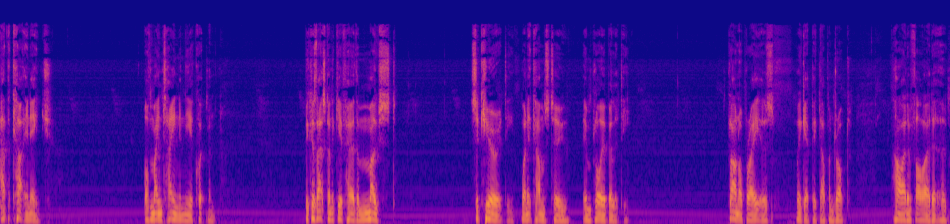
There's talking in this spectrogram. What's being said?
at the cutting edge of maintaining the equipment because that's going to give her the most security when it comes to employability. Plant operators, we get picked up and dropped, hired and fired at a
